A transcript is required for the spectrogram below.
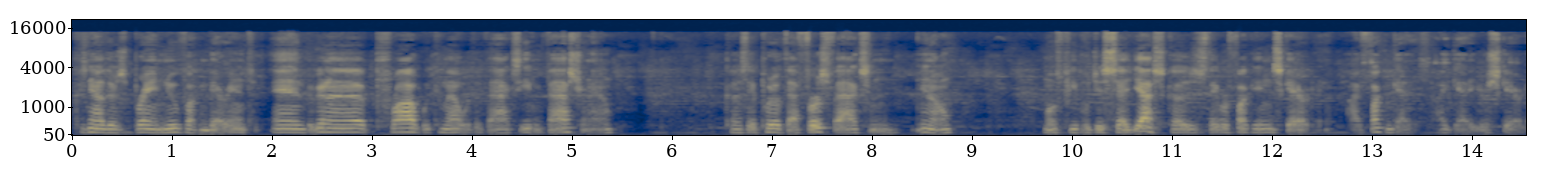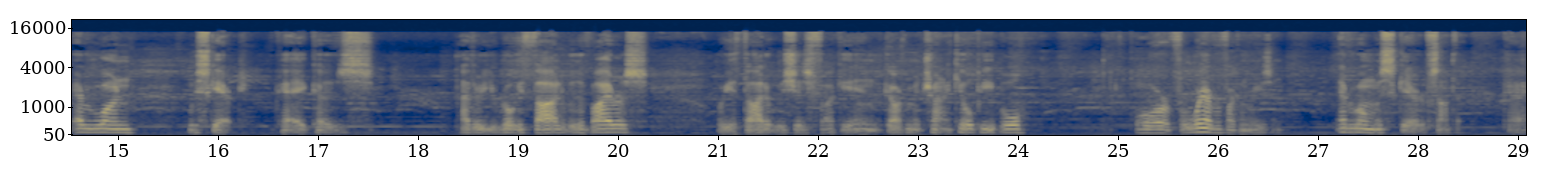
because now there's a brand new fucking variant, and they're gonna probably come out with the vax even faster now, because they put out that first vax, and you know, most people just said yes because they were fucking scared. I fucking get it. I get it. You're scared. Everyone was scared, okay? Because either you really thought it was a virus, or you thought it was just fucking government trying to kill people, or for whatever fucking reason. Everyone was scared of something, okay?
